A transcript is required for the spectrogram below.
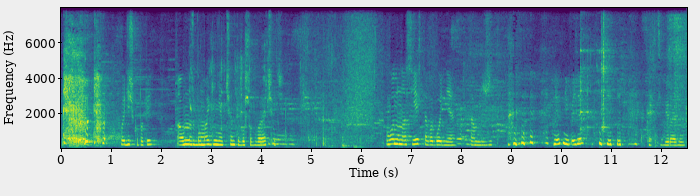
Водичку попей. А у нас бумаги нет, чем ты будешь обворачивать? Вон у нас есть новогодняя, там лежит. Нет, не взять? Какая тебе разница?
